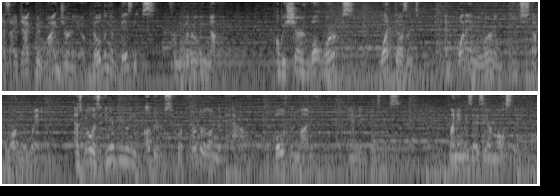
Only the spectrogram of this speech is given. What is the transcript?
as I document my journey of building a business from literally nothing. I'll be sharing what works, what doesn't, and what I am learning each step along the way, as well as interviewing others who are further along the path, both in life and in business. My name is Isaiah Malstead,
